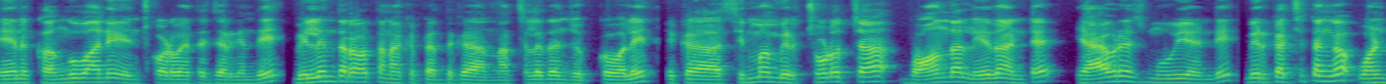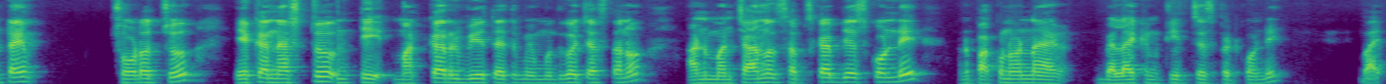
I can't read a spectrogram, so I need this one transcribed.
నేను కంగువాని ఎంచుకోవడం అయితే జరిగింది. వెళ్ళిన తర్వాత నాకు పెద్దగా నచ్చలేదని చెప్పుకోవాలి. ఇక సినిమా మీరు చూడొచ్చా? బాగుందా లేదా అంటే యావరేజ్ మూవీ అండి. మీరు ఖచ్చితంగా వన్ టైం చూడొచ్చు. ఇక నెక్స్ట్ మట్కా రివ్యూ అయితే మేము ముందుకు వచ్చేస్తాను. అండ్ మన ఛానల్ సబ్స్క్రైబ్ చేసుకోండి. అండ్ పక్కన ఉన్న బెల్ ఐకన్ క్లిక్ చేసి పెట్టుకోండి. బాయ్.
